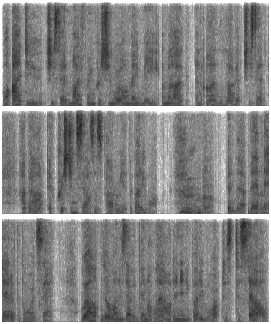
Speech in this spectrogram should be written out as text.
Well, I do. She said, My friend Christian Royal made me a mug and I love it. She said, How about if Christian sells his pottery at the Buddy Walk? And the, the head of the board said, Well, no one has ever been allowed in any Buddy Walk to, to sell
